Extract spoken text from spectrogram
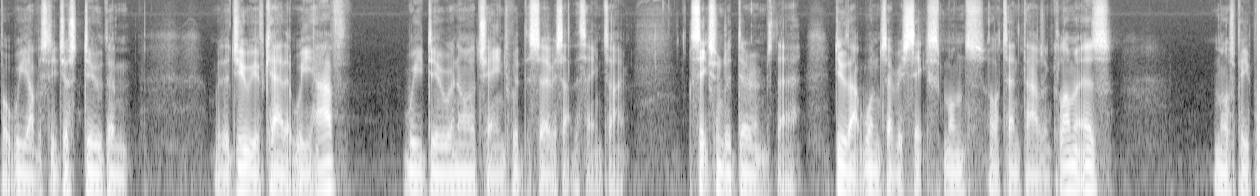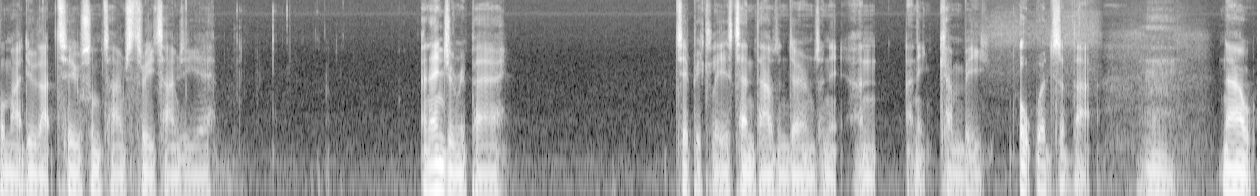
But we obviously just do them with the duty of care that we have. We do an oil change with the service at the same time. 600 dirhams there. Do that once every six months or 10,000 kilometers. Most people might do that two, sometimes three times a year. An engine repair typically is 10,000 dirhams and it, and, and it can be upwards of that. Hmm. Now,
